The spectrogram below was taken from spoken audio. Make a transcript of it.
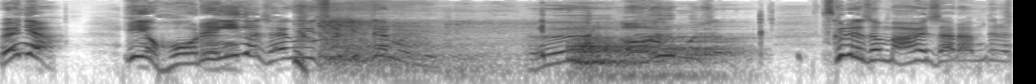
왜냐? 이 호랭이가 살고 있었기 때문이지. 어이 무서워. 그래서 마을 사람들은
